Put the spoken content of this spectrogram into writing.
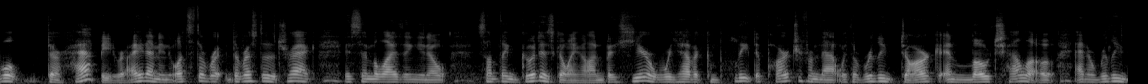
well, they're happy, right? I mean, what's the re- the rest of the track is symbolizing, you know, something good is going on, but here we have a complete departure from that with a really dark and low cello and a really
